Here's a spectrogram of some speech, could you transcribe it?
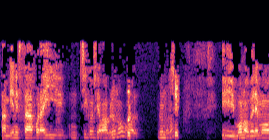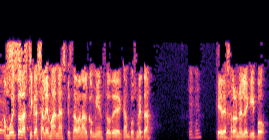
También está por ahí un chico que se llama Bruno. o- Bruno, ¿no? Sí. Y bueno, veremos. Han vuelto las chicas alemanas que estaban al comienzo de Campos Meta, Ujú. Que dejaron el equipo,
